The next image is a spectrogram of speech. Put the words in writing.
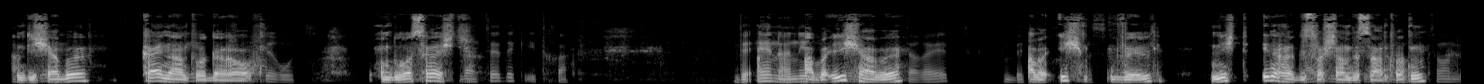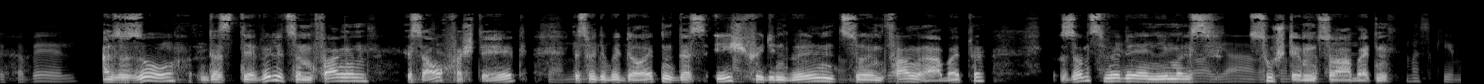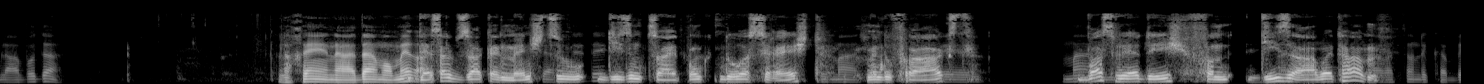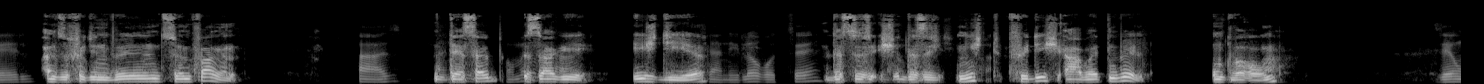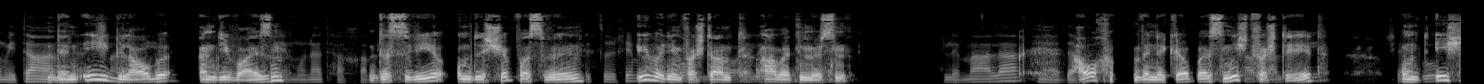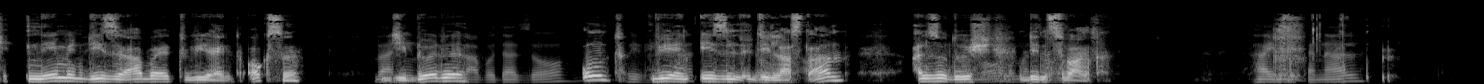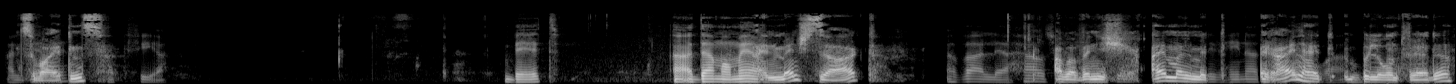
Und ich habe keine Antwort darauf. Und du hast recht. Aber ich habe, aber ich will nicht innerhalb des Verstandes antworten, also so, dass der Wille zu empfangen es auch versteht, das würde bedeuten, dass ich für den Willen zu empfangen arbeite, sonst würde er niemals zustimmen zu arbeiten. Deshalb sagt ein Mensch zu diesem Zeitpunkt, du hast recht, wenn du fragst, was werde ich von dieser Arbeit haben? Also für den Willen zu empfangen. Deshalb sage ich dir, dass ich, dass ich nicht für dich arbeiten will. Und warum? Denn ich glaube an die Weisen, dass wir um des Schöpfers willen über den Verstand arbeiten müssen. Auch wenn der Körper es nicht versteht und ich nehme diese Arbeit wie ein Ochse, die Bürde und wie ein Esel die Last an, also durch den Zwang. Zweitens, ein Mensch sagt, aber wenn ich einmal mit Reinheit belohnt werde,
